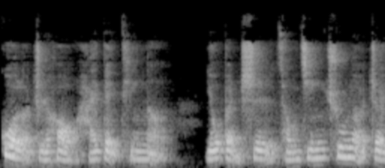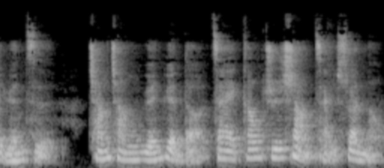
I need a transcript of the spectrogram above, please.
过了之后还得听呢。有本事从今出了这园子，长长远远的在高枝上才算呢。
